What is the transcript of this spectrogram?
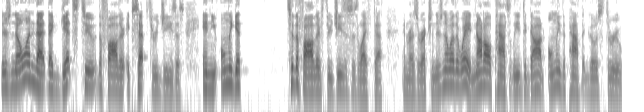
There's no one that, that gets to the Father except through Jesus, and you only get to the Father through Jesus' life, death, and resurrection. There's no other way. Not all paths lead to God, only the path that goes through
